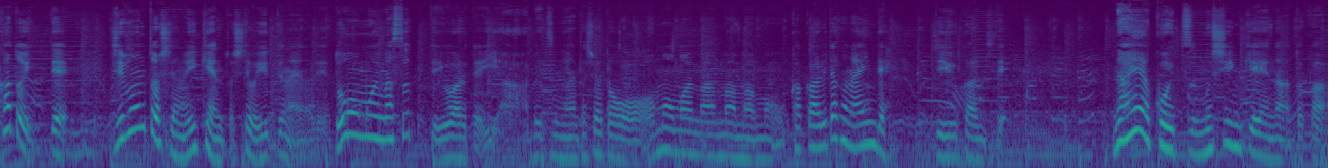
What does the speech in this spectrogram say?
かといって自分としての意見としては言ってないのでどう思います？って言われていや別に私はどう思うまあまあまあまあもう関わりたくないんでっていう感じでなんやこいつ無神経なとか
